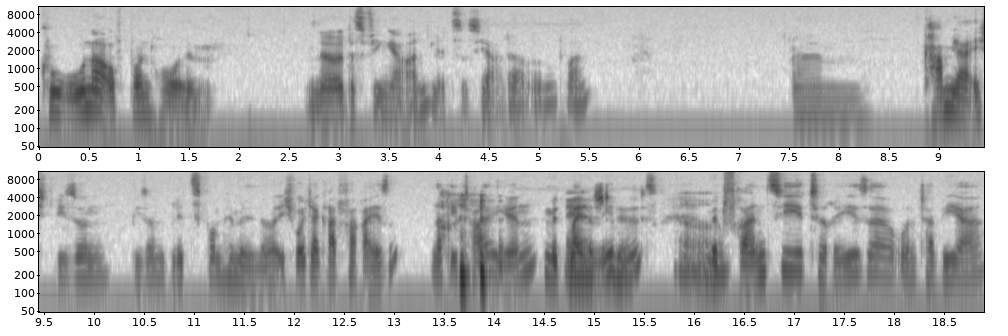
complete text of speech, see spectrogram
Corona auf Bornholm. Ne, das fing ja an letztes Jahr da irgendwann ähm, kam ja echt wie so ein, wie so ein Blitz vom Himmel. Ne? Ich wollte ja gerade verreisen nach Italien mit ja, meinen Mädels, ja. mit Franzi, Theresa und Tabea.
